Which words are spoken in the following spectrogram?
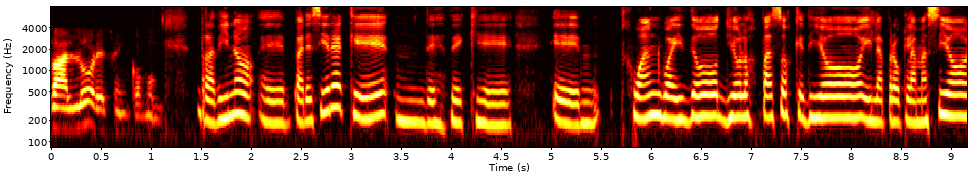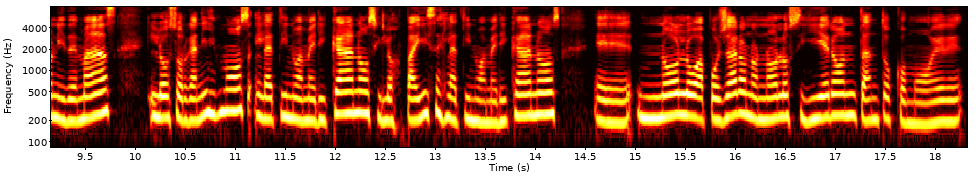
valores en común. Rabino, eh, pareciera que mm, desde que eh, Juan Guaidó dio los pasos que dio y la proclamación y demás, los organismos latinoamericanos y los países latinoamericanos eh, no lo apoyaron o no lo siguieron tanto como él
